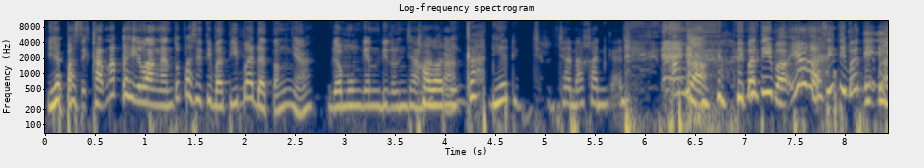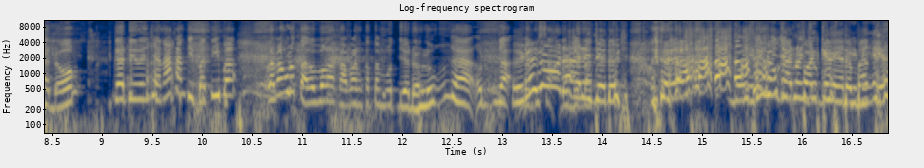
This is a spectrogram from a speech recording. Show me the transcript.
Ya pasti karena kehilangan tuh pasti tiba-tiba datangnya. Nggak mungkin direncanakan. Kalau nikah dia direncanakan kan? Ah, enggak tiba-tiba. Ya enggak sih? Tiba-tiba dong. Enggak direncanakan tiba-tiba. Emang lu tahu bakal kapan ketemu jodoh lu? Enggak enggak kan enggak udah ada jodoh ini bukan podcast hari debat ini. ya.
